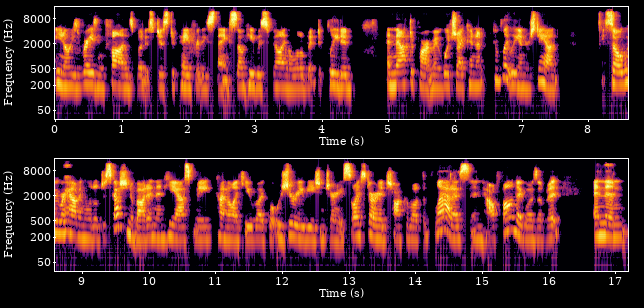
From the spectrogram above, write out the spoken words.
you know, he's raising funds, but it's just to pay for these things. So he was feeling a little bit depleted in that department, which I can completely understand so we were having a little discussion about it and then he asked me kind of like you like what was your aviation journey? So i started to talk about the pilatus and how fond i was of it. And then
